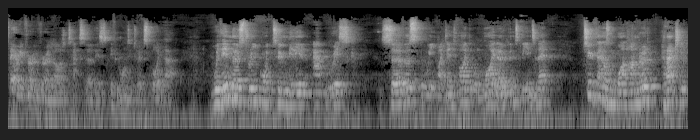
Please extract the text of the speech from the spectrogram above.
Very, very, very large attack service if we wanted to exploit that. Within those 3.2 million at-risk servers that we identified that were wide open to the internet, 2,100 had actually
